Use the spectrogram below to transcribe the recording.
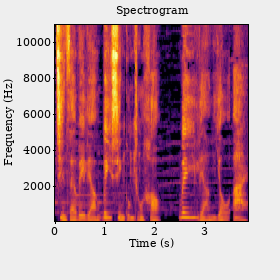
尽在微凉微信公众号“微凉有爱”。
